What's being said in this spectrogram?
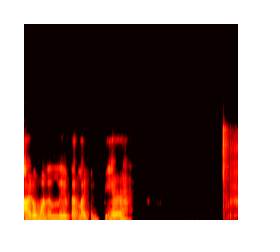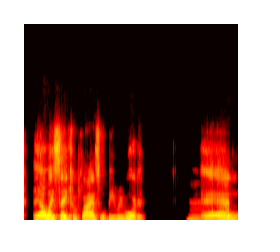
i don't want to live that life in fear they always say compliance will be rewarded mm-hmm. and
